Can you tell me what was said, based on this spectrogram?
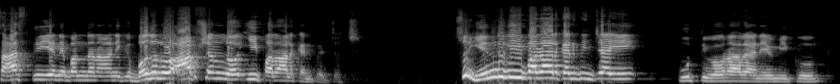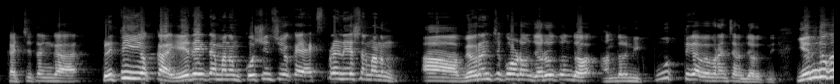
శాస్త్రీయ నిబంధనానికి బదులు ఆప్షన్లో ఈ పదాలు కనిపించవచ్చు సో ఎందుకు ఈ పదాలు కనిపించాయి? పూర్తి వివరాలు అనేవి మీకు ఖచ్చితంగా ప్రతి యొక్క ఏదైతే మనం క్వశ్చన్స్ యొక్క ఎక్స్ప్లెనేషన్ మనం వివరించుకోవడం జరుగుతుందో అందులో మీకు పూర్తిగా వివరించడం జరుగుతుంది. ఎందుకు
